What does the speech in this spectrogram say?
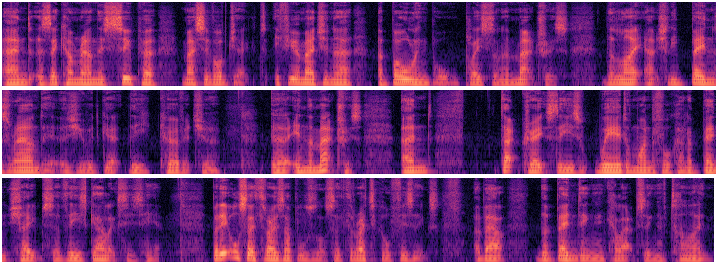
And as they come around this super massive object, if you imagine a, a bowling ball placed on a mattress, the light actually bends around it as you would get the curvature uh, in the mattress. And that creates these weird and wonderful kind of bent shapes of these galaxies here. But it also throws up all sorts of theoretical physics about the bending and collapsing of time.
